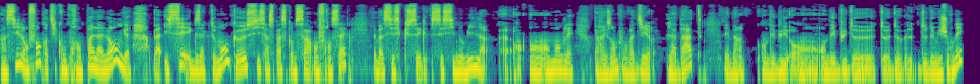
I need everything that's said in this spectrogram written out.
Ainsi, l'enfant, quand il comprend pas la langue, bah, il sait exactement que si ça se passe comme ça en français, eh ben, c'est synonyme euh, en, en, anglais. Par exemple, on va dire la date, eh ben, en début en, début de, de, de, de demi-journée,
